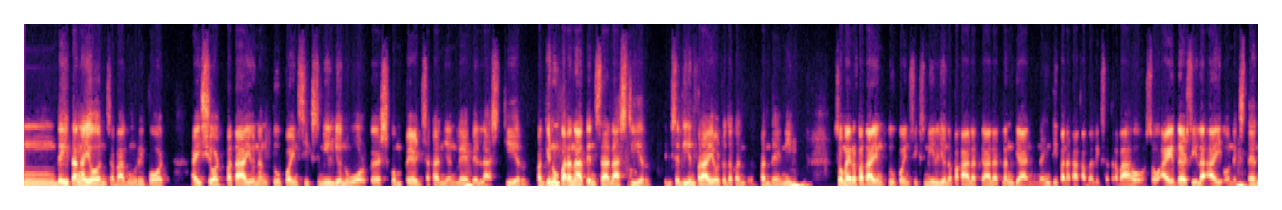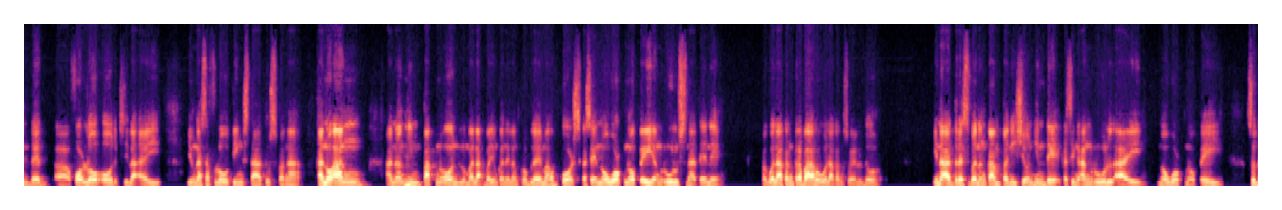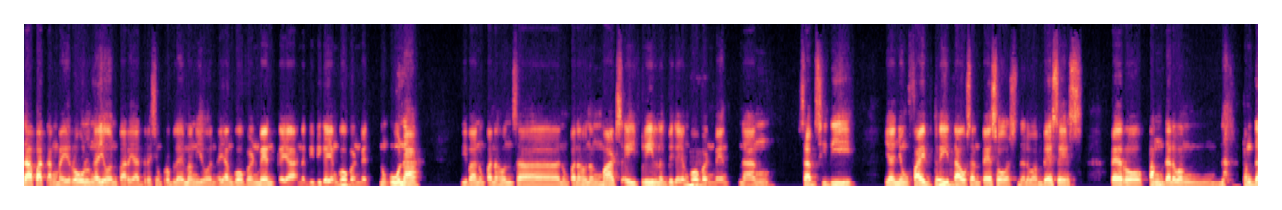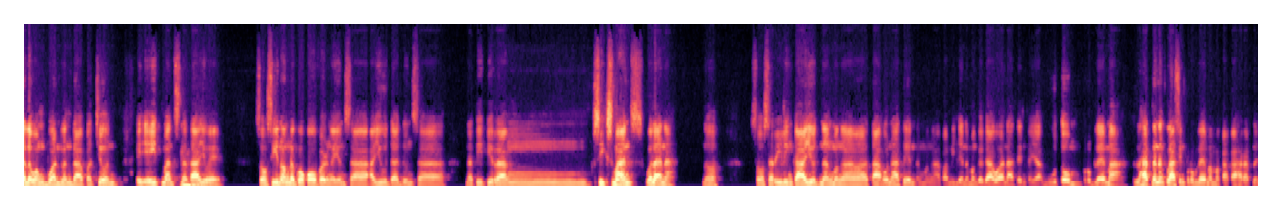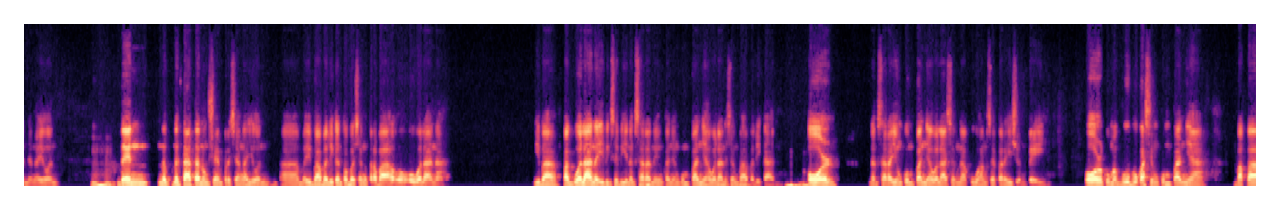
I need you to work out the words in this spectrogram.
data ngayon sa bagong report ay short pa tayo ng 2.6 million workers compared sa kanyang level mm-hmm. last year. Pag kinumpara natin sa last year, ibig sabihin prior to the pandemic. Mm-hmm. So mayroon pa tayong 2.6 million na pakalat-kalat lang diyan na hindi pa nakakabalik sa trabaho. So either sila ay on mm-hmm. extended uh, furlough or sila ay yung nasa floating status pa nga. Ano ang ano ang mm-hmm. impact noon? Lumala ba yung kanilang problema? Of course, kasi no work no pay ang rules natin eh. Pag wala kang trabaho, wala kang sweldo. Ina-address ba ng companies yun? Hindi. Kasi nga ang rule ay no work, no pay. So dapat ang may role ngayon para i-address yung problemang yon ay ang government. Kaya nagbibigay ang mm. government nung una, 'di ba, nung panahon sa nung panahon ng March, April, nagbigay ang mm-hmm. government ng subsidy. Yan yung 5 to 8,000 mm-hmm. pesos dalawang beses. Pero pang dalawang pang dalawang buwan lang dapat 'yun. Eh 8 months na mm-hmm. tayo eh. So sino ang nagko-cover ngayon sa ayuda dun sa natitirang 6 months? Wala na, no? So sariling kayod ng mga tao natin, ng mga pamilya na manggagawa natin, kaya gutom, problema, lahat na ng klaseng problema makakaharap na niya ngayon. Mm-hmm. Then nag- nagtatanong syempre siya ngayon, uh, may babalikan pa ba siyang trabaho o wala na? 'Di ba? Pag wala na, ibig sabihin nagsara na yung kanyang kumpanya, wala na siyang babalikan. Mm-hmm. Or nagsara yung kumpanya, wala siyang nakuhang separation pay. Or kung magbubukas yung kumpanya, baka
